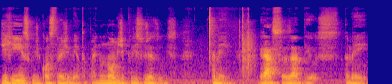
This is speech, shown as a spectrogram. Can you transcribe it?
de risco, de constrangimento, Pai, no nome de Cristo Jesus. Amém. Graças a Deus. Amém.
